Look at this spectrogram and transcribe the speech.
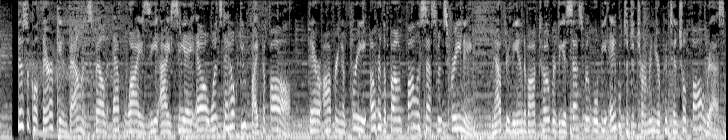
Fyzical Therapy and Balance, spelled F-Y-Z-I-C-A-L, wants to help you fight the fall. They are offering a free over-the-phone fall assessment screening. Now through the end of October, the assessment will be able to determine your potential fall risk.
